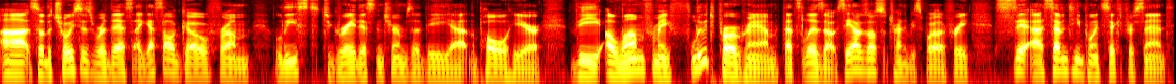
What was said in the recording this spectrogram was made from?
Uh, so the choices were this. I guess I'll go from least to greatest in terms of the uh, the poll here. The alum from a flute program, that's Lizzo. See, I was also trying to be spoiler free. Uh, seventeen point six percent.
